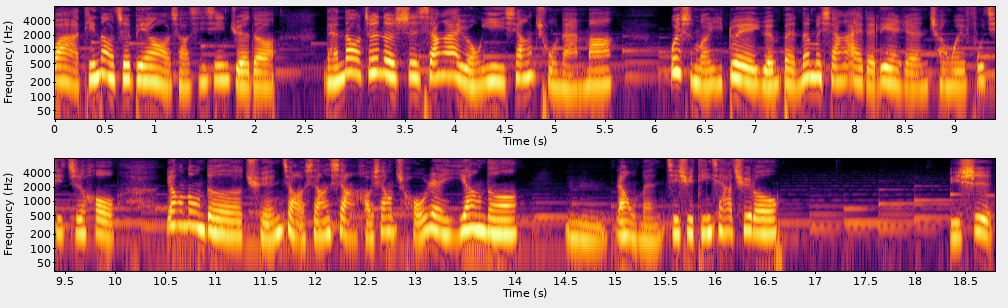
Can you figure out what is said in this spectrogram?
哇，听到这边哦，小星星觉得，难道真的是相爱容易相处难吗？为什么一对原本那么相爱的恋人，成为夫妻之后，要弄得拳脚相向，好像仇人一样呢？嗯，让我们继续听下去喽。于是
